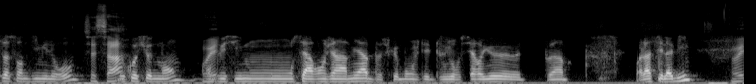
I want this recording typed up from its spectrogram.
70 000 euros. C'est ça. Le cautionnement. En plus, ils m'ont s'est arrangé à amiable parce que bon, j'étais toujours sérieux. Voilà, c'est la vie. Oui.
